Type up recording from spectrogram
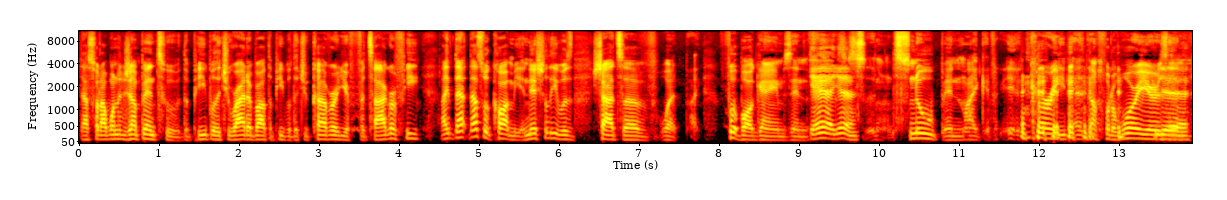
That's what I want to jump into. The people that you write about, the people that you cover, your photography. Like that that's what caught me. Initially was shots of what like football games and yeah, yeah, S- Snoop and like Curry for the Warriors. Yeah. And,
